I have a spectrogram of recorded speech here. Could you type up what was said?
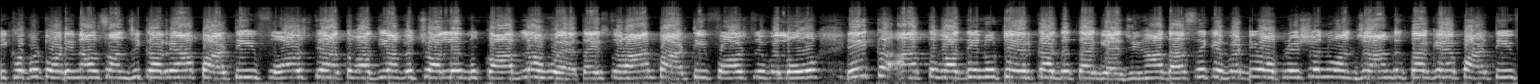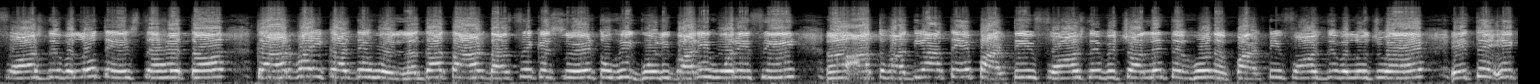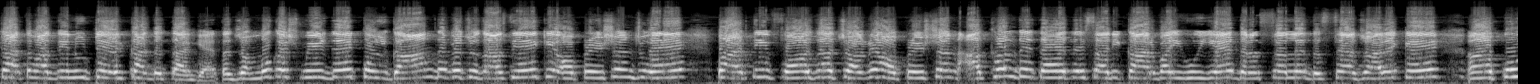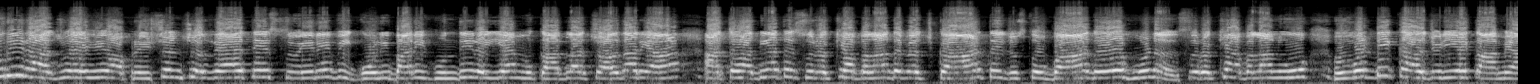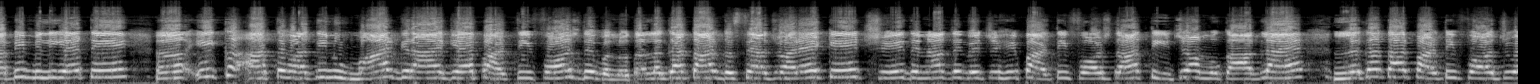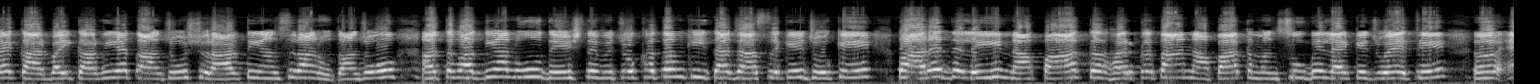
ਇੱਕ ਖਬਰ ਤੁਹਾਡੇ ਨਾਲ ਸਾਂਝੀ ਕਰ ਰਿਹਾ ਭਾਰਤੀ ਫੌਜ ਤੇ ਅੱਤਵਾਦੀਆਂ ਵਿਚਾਲੇ ਮੁਕਾਬਲਾ ਹੋਇਆ ਤਾਂ ਇਸ ਦੌਰਾਨ ਭਾਰਤੀ ਫੌਜ ਦੇ ਵੱਲੋਂ ਇੱਕ ਅੱਤਵਾਦੀ ਨੂੰ ਢੇਰ ਕਰ ਦਿੱਤਾ ਗਿਆ ਜੀ ਹਾਂ, ਦੱਸੇ ਕਿ ਵੱਡੇ ਆਪਰੇਸ਼ਨ ਨੂੰ ਅੰਜਾਮ ਦਿੱਤਾ ਗਿਆ ਭਾਰਤੀ ਫੌਜ ਦੇ ਵੱਲੋਂ ਤੇ ਇਸ ਤਹਿਤ ਕਾਰਵਾਈ ਕਰਦੇ ਹੋਏ ਲਗਾਤਾਰ ਦੱਸੇ ਕਿ ਸਵੇਰ ਤੋਂ ਹੀ ਗੋਲੀਬਾਰੀ ਹੋ ਰਹੀ ਸੀ। ਅਹ ਅੱਤਵਾਦੀਆਂ ਤੇ ਫੌਜ ਹੁਣ ਭਾਰਤੀ ਫੌਜ ਦੇ ਵੱਲੋਂ ਜੋ ਹੈ ਇੱਥੇ ਇੱਕ ਅੱਤਵਾਦੀ ਨੂੰ ਢੇਰ ਕਰ ਦਿੱਤਾ ਗਿਆ ਤਾਂ ਜੰਮੂ ਕਸ਼ਮੀਰ ਦੇ ਕੁਲਗਾਮ ਦੇ ਵਿੱਚ ਦੱਸਿਏ ਕਿ ਆਪਰੇਸ਼ਨ ਜੋ ਹੈ ਭਾਰਤੀ ਫੌਜ ਦਾ ਚੱਲ ਰਿਹਾ ਆਪਰੇਸ਼ਨ ਅਖਲ ਦੇ ਤਹਿਤ ਇਹ ਸਾਰੀ ਕਾਰਵਾਈ ਹੋਈ ਹੈ ਦਰਅਸਲ ਦੱਸਿਆ ਜਾ ਰਿਹਾ ਹੈ ਕਿ ਅਹ, ਪੂਰੀ ਰਾਤ ਜੋ ਹੈ ਇਹ ਆਪਰੇਸ਼ਨ ਚੱਲ ਰਿਹਾ ਤੇ ਸਵੇਰੇ ਵੀ ਗੋਲੀਬਾਰੀ ਹੁੰਦੀ ਰਹੀ ਹੈ ਮੁਕਾਬਲਾ ਚੱਲਦਾ ਰਿਹਾ ਅੱਤਵਾਦੀਆਂ ਤੇ ਸੁਰੱਖਿਆ ਬਲਾਂ ਦੇ ਵਿਚਕਾਰ ਤੇ ਜਿਸ ਤੋਂ ਬਾਅਦ ਹੁਣ ਸੁਰੱਖਿਆ ਬਲਾਂ ਨੂੰ ਵੱਡੀ ਕਾ- ਜਿਹੜੀ ਹੈ ਕਾਮਯਾਬੀ ਮਿਲੀ ਹੈ ਤੇ ਇੱਕ ਅੱਤਵਾਦੀ ਨੂੰ ਮਾਰ ਗਿਰਾਇਆ ਗਿਆ ਹੈ ਭਾਰਤੀ ਫੌਜ ਦੇ ਵੱਲੋਂ ਤਾਂ ਲਗਾਤਾਰ ਦੱਸਿਆ ਜਾ ਰਿਹਾ ਹੈ ਕਿ 6 ਦਿਨਾਂ ਦੇ ਵਿੱਚ ਇਹ ਭਾਰਤੀ ਫੌਜ ਦਾ ਤੀਜਾ ਮੁਕਾਬਲਾ ਹੈ। ਲਗਾਤਾਰ ਭਾਰਤੀ ਫੌਜ ਜੋ ਹੈ ਕਾਰਵਾਈ ਕਰ ਰਹੀ ਹੈ ਤਾਂ ਜੋ ਸ਼ਰਾਰਤੀ ਅੰਸਰਾਂ ਨੂੰ, ਤਾਂ ਜੋ ਅੱਤਵਾਦੀਆਂ ਨੂੰ ਦੇਸ਼ ਦੇ ਵਿੱਚੋਂ ਖਤਮ ਕੀਤਾ ਜਾ ਸਕੇ, ਜੋ ਕਿ ਭਾਰਤ ਦੇ ਲਈ ਨਾਪਾਕ ਹਰਕਤਾਂ, ਨਾਪਾਕ ਮਨਸੂਬੇ ਲੈ ਕੇ ਜੋ ਹੈ ਇੱਥੇ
